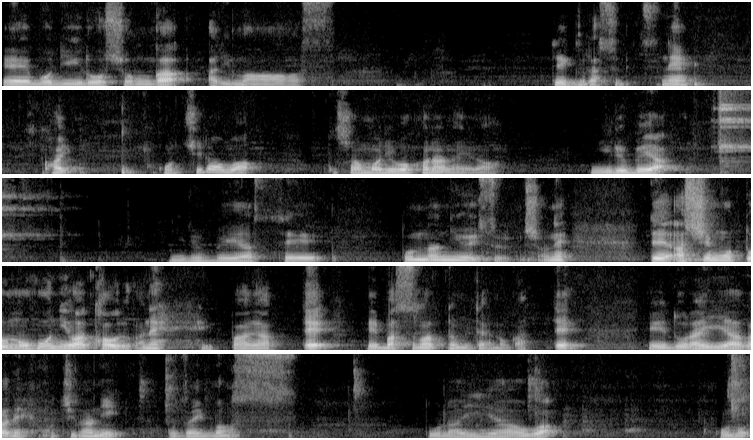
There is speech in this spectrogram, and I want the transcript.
えボディローションがあります。で、グラスですね。はい。こちらは、私あまりわからないな。ニルベア。ミルベア製。どんな匂いするんでしょうね。で、足元の方にはタオルがね、いっぱいあって、バスマットみたいなのがあって、ドライヤーがね、こちらにございます。ドライヤーは、この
